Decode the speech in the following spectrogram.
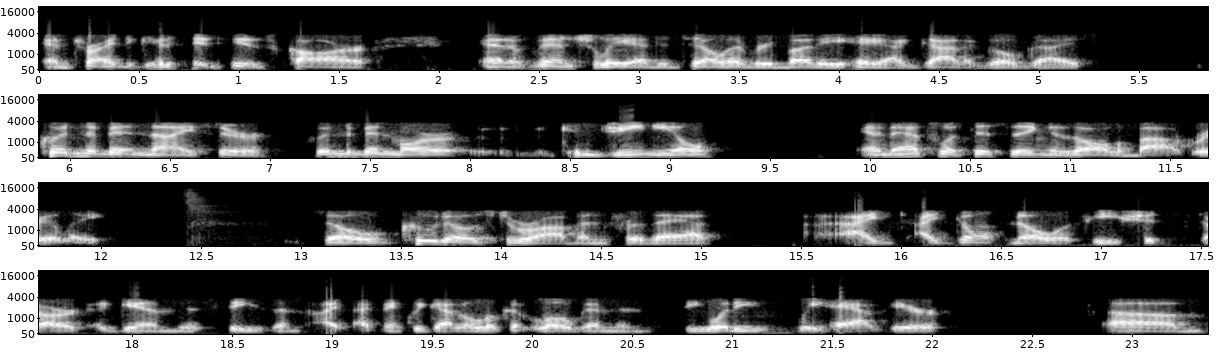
and tried to get in his car and eventually had to tell everybody, "Hey, I gotta go, guys." Couldn't have been nicer. Couldn't have been more congenial, and that's what this thing is all about, really. So kudos to Robin for that. I I don't know if he should start again this season. I, I think we got to look at Logan and see what he we have here. Um,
